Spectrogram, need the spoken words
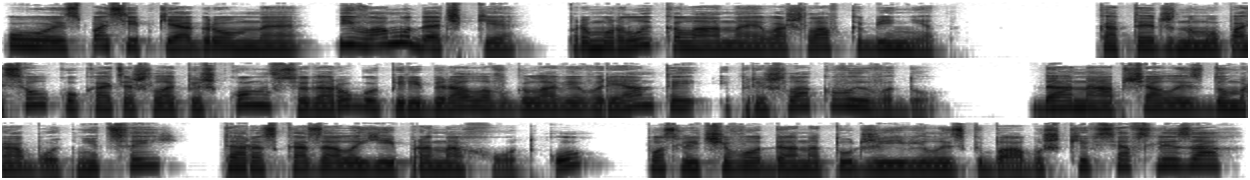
«Ой, спасибки огромное. И вам удачки», — промурлыкала она и вошла в кабинет. К коттеджному поселку Катя шла пешком, всю дорогу перебирала в голове варианты и пришла к выводу. Дана общалась с домработницей, та рассказала ей про находку, после чего Дана тут же явилась к бабушке вся в слезах,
